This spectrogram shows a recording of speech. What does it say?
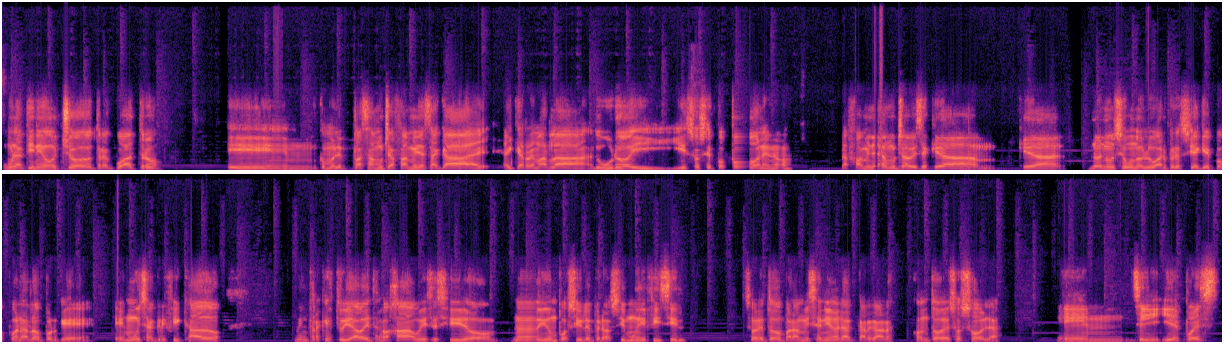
una tiene ocho, otra cuatro eh, como le pasa a muchas familias acá, hay que remarla duro y, eso se pospone, ¿no? La familia muchas veces queda, queda no en un segundo lugar, pero sí hay que posponerlo porque es muy sacrificado. Mientras que estudiaba y trabajaba hubiese sido, no digo imposible, pero sí muy difícil, sobre todo para mi señora, cargar con todo eso sola. Eh, sí, y después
